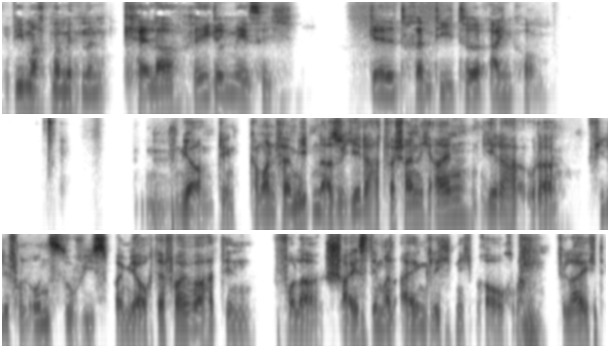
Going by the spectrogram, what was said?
wie macht man mit einem Keller regelmäßig Geld, Rendite, Einkommen? Ja, den kann man vermieten. Also jeder hat wahrscheinlich einen. Jeder oder viele von uns, so wie es bei mir auch der Fall war, hat den voller Scheiß, den man eigentlich nicht braucht, vielleicht.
